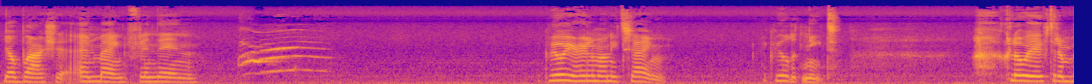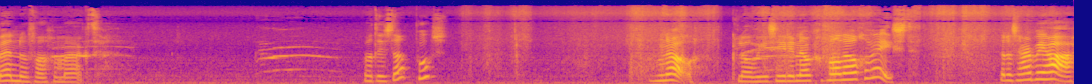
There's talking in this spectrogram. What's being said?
Jouw baasje en mijn vriendin. Ik wil hier helemaal niet zijn. Ik wil het niet. Chloe heeft er een bende van gemaakt. Wat is dat, poes? Nou, Chloe is hier in elk geval wel geweest. Dat is haar BH,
